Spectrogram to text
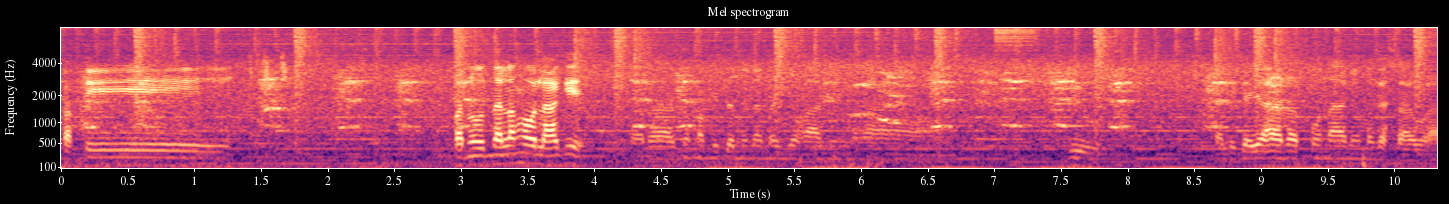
paki panood na lang ho lagi para dumami-dami naman yung aming mga view. Kaligayahan na po namin mag-asawa.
